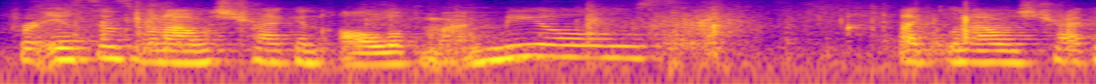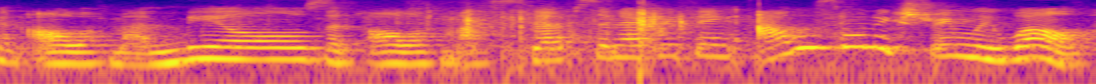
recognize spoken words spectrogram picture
for instance when i was tracking all of my meals like when I was tracking all of my meals and all of my steps and everything, I was doing extremely well.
